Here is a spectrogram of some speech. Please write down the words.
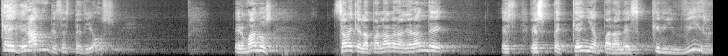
Qué grande es este Dios. Hermanos, ¿sabe que la palabra grande es, es pequeña para describir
